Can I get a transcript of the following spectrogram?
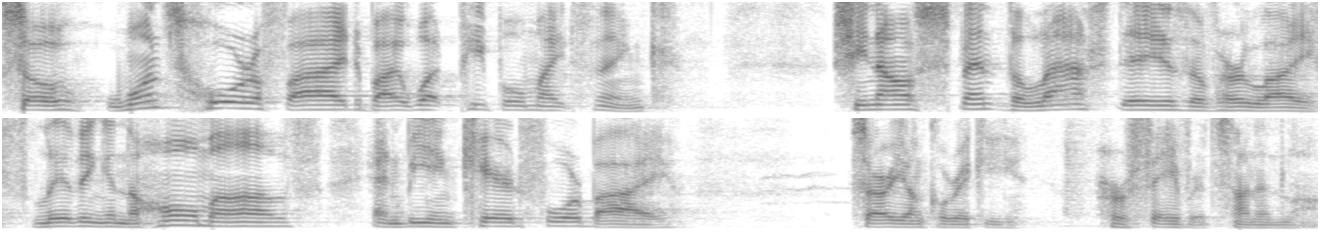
So, once horrified by what people might think, she now spent the last days of her life living in the home of and being cared for by, sorry, Uncle Ricky, her favorite son in law.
